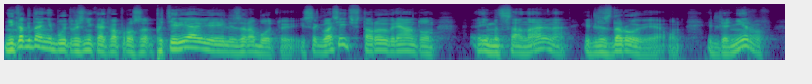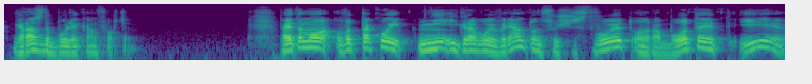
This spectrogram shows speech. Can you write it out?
Никогда не будет возникать вопроса, потеряю я или заработаю. И согласитесь, второй вариант, он эмоционально и для здоровья, он и для нервов гораздо более комфортен. Поэтому вот такой неигровой вариант, он существует, он работает. И,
